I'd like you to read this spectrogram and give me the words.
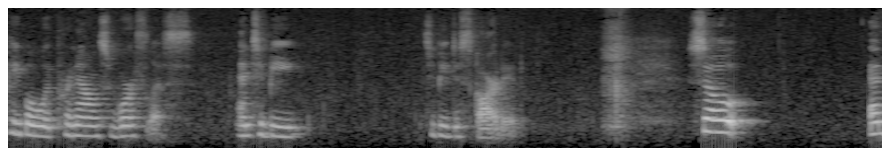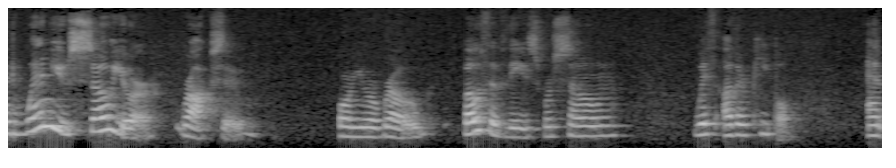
people would pronounce worthless and to be to be discarded. So, and when you sew your rakusu or your robe, both of these were sewn with other people, and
